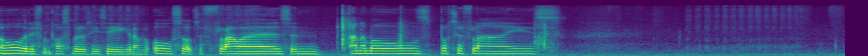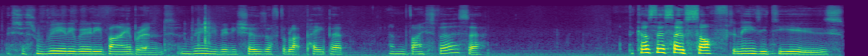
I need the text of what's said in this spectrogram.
All the different possibilities here. You can have all sorts of flowers and animals, butterflies, it's just really, really vibrant and really, really shows off the black paper and vice versa. Because they're so soft and easy to use,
